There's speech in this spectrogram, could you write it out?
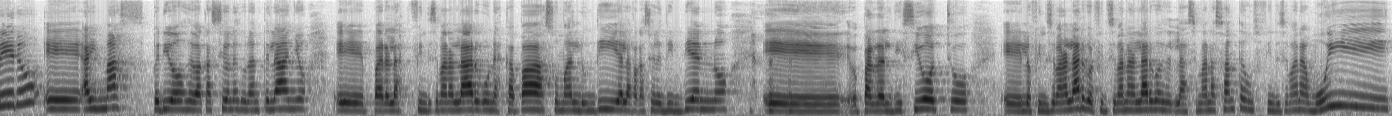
pero eh, hay más periodos de vacaciones durante el año, eh, para los fines de semana largo, una escapada, sumarle un día, las vacaciones de invierno, eh, para el 18, los fines de semana largos, el fin de semana largo, la Semana Santa es un fin de semana muy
